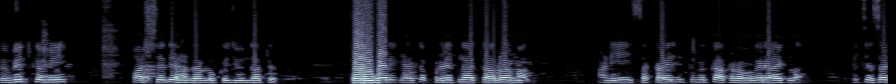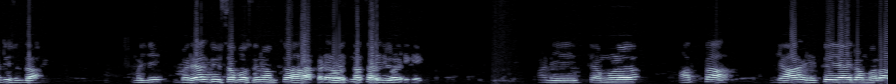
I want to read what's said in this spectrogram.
कमीत कमी पाचशे ते हजार लोक जेवून जातात. तो उभारी घ्यायचा प्रयत्न चालू आहे मला आणि सकाळी जी तुम्ही काकडा वगैरे ऐकला त्याच्यासाठी सुद्धा म्हणजे बऱ्याच दिवसापासून आमचा हा प्रयत्न चालू आहे. आणि त्यामुळं आता या इथे यायला मला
